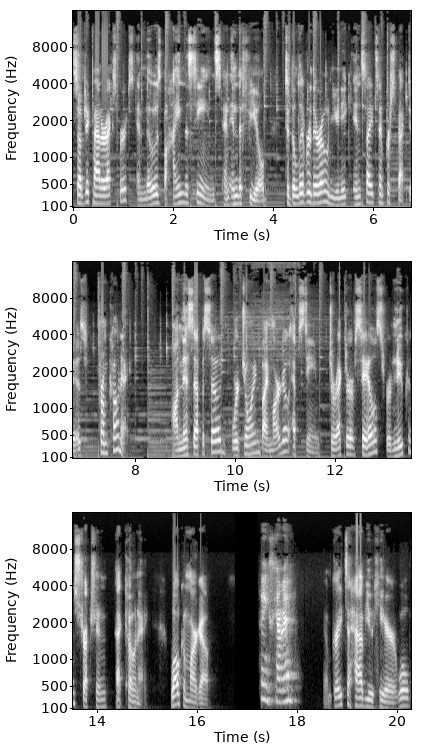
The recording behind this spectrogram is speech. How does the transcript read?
subject matter experts, and those behind the scenes and in the field to deliver their own unique insights and perspectives from Kone. On this episode, we're joined by Margot Epstein, Director of Sales for New Construction at Kone. Welcome, Margot. Thanks, Kevin. Um, great to have you here. Well,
